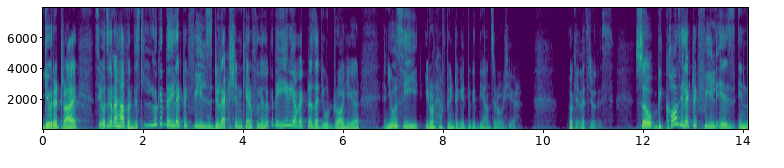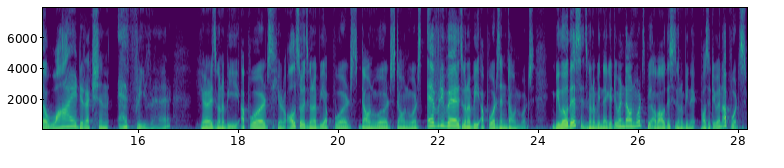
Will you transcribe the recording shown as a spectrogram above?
give it a try. see what's gonna happen. Just look at the electric field's direction carefully. Look at the area vectors that you would draw here and you will see you don't have to integrate to get the answer over here. Okay, let's do this. So because electric field is in the y direction everywhere, here it's gonna be upwards, here also it's gonna be upwards, downwards, downwards, everywhere it's gonna be upwards and downwards. Below this, it's gonna be negative and downwards, above this it's gonna be positive and upwards.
